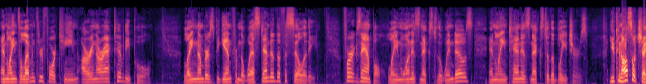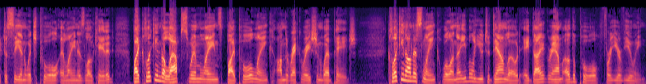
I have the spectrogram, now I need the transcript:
and lanes 11 through 14 are in our activity pool. Lane numbers begin from the west end of the facility. For example, lane 1 is next to the windows and lane 10 is next to the bleachers. You can also check to see in which pool a lane is located by clicking the Lap Swim Lanes by Pool link on the Recreation webpage. Clicking on this link will enable you to download a diagram of the pool for your viewing.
